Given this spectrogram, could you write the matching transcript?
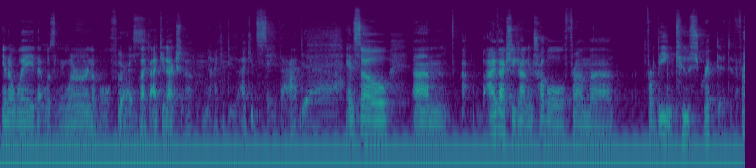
in a way that was learnable for Yes. me. Like I could actually, oh, I could do that. I could say that. Yeah. And so um, I- I've actually gotten in trouble from. Uh, from being too scripted from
